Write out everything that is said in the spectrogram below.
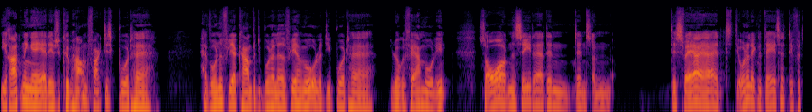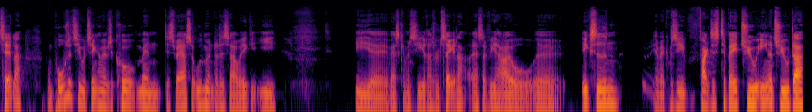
i retning af, at FC København faktisk burde have have vundet flere kampe, de burde have lavet flere mål, og de burde have lukket færre mål ind. Så overordnet set er den, den sådan, desværre er, at det underliggende data, det fortæller nogle positive ting om FCK, men desværre så udmyndter det sig jo ikke i, i øh, hvad skal man sige, resultater. Altså vi har jo øh, ikke siden ja, hvad kan man sige, faktisk tilbage i 2021, der,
